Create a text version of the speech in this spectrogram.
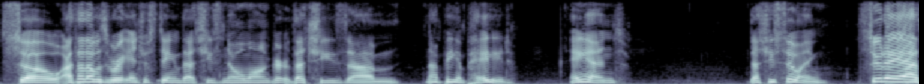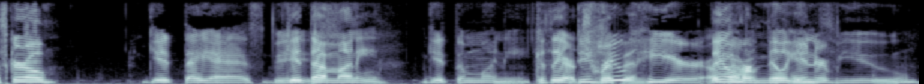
so i thought that was very interesting that she's no longer that she's um not being paid and that she's suing sue they ass girl Get they ass, bitch. Get that money Get the money. because they are Did tripping. you hear They about owe her the millions. interview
